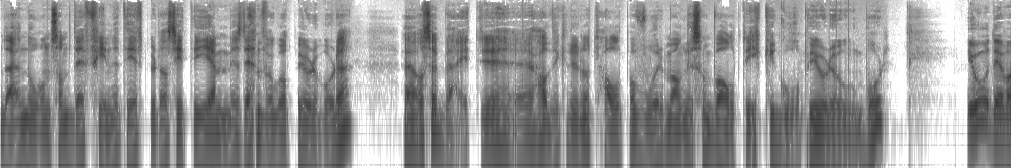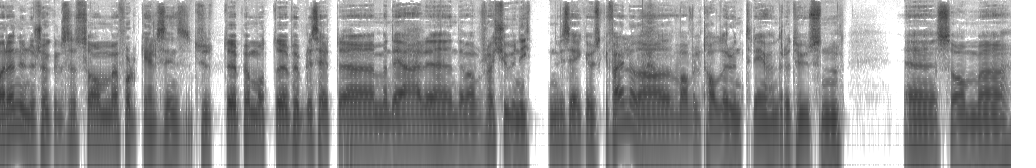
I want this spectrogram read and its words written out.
Det er jo noen som definitivt burde ha sittet hjemme istedenfor gått på julebordet. Eh, Og så veit vi, eh, hadde ikke du noe tall på hvor mange som valgte ikke gå på julebord? Jo, det var en undersøkelse som Folkehelseinstituttet på en måte publiserte, men det, er, det var vel fra 2019, hvis jeg ikke husker feil, og da var vel tallet rundt 300 000 eh, som eh,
